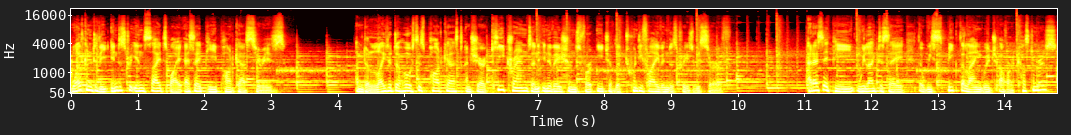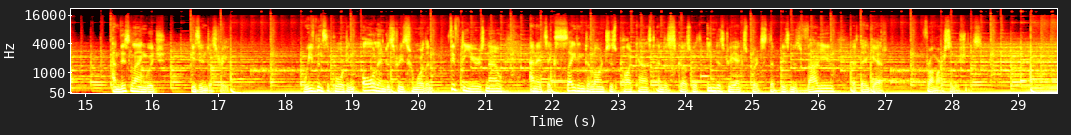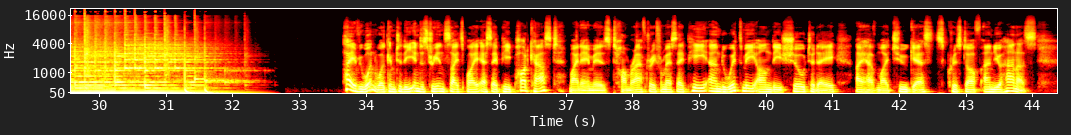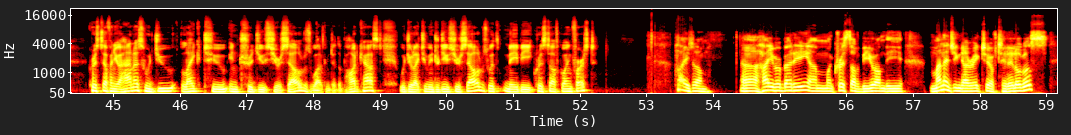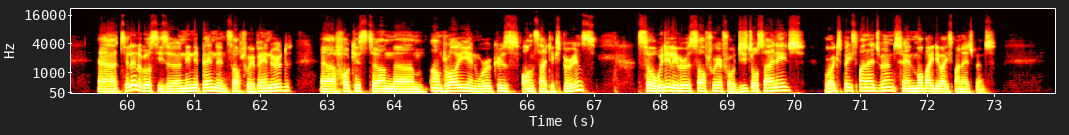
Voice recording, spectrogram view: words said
Welcome to the Industry Insights by SAP podcast series. I'm delighted to host this podcast and share key trends and innovations for each of the 25 industries we serve. At SAP, we like to say that we speak the language of our customers, and this language is industry. We've been supporting all industries for more than 50 years now, and it's exciting to launch this podcast and discuss with industry experts the business value that they get from our solutions. Hi, everyone. Welcome to the Industry Insights by SAP podcast. My name is Tom Raftery from SAP, and with me on the show today, I have my two guests, Christoph and Johannes. Christoph and Johannes, would you like to introduce yourselves? Welcome to the podcast. Would you like to introduce yourselves with maybe Christoph going first? Hi, Tom. Uh, hi, everybody. I'm Christoph Biot. I'm the managing director of Telelogos. Uh, Telelogos is an independent software vendor uh, focused on um, employee and workers on-site experience. So we deliver software for digital signage, workspace management, and mobile device management.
